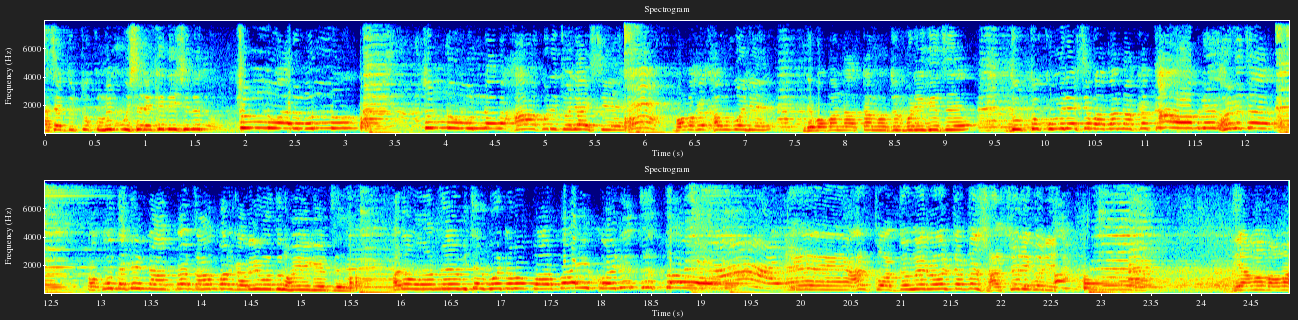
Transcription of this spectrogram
আচ্ছা দুটো কুমির পুষে রেখে দিয়েছিল। আর মুন্নু চুন্নু মুন্নু আবার হা করে চলে আসছে হ্যাঁ। বাবাকে খাব বলে। যে বাবার নাকটা নজর পড়ে গিয়েছে। দুটো কুমির এসে বাবার নাকটা কামড়ে ধরেছে। তখন দেখি নাকটা ডাম্পার গাড়ির মতন হয়ে গেছে আরে অন্যায় বিচার বইটা আমার বাবাই করেছে তো। হ্যাঁ, আর কদমের রোলটা তো শাশুড়ি করেছিল। দিয়ে আমার বাবা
